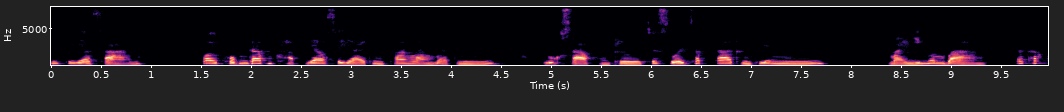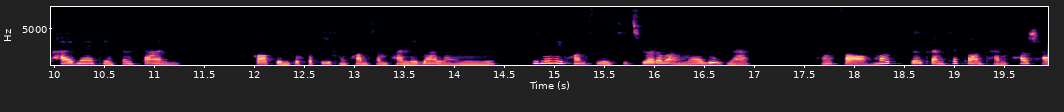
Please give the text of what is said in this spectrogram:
นิตยสาร ปล่อยผมดำคลับยาวสยายถึงกลางหลังแบบนี้ ลูกสาวของเธอจะสวยจับตาถึงเพียงนี้ไหมยิ้มบางๆและทักทายแม่เพียงสั้นๆ ก็เป็นปกติของความสัมพันธ์ในบ้านหลังนี้ ที่ไม่มีความสนิทชิดเชื้อระหว่างแม่ลูกนัก ทั้งสองมักจะเจอกันแค่ตอนทานข้าวเช้า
